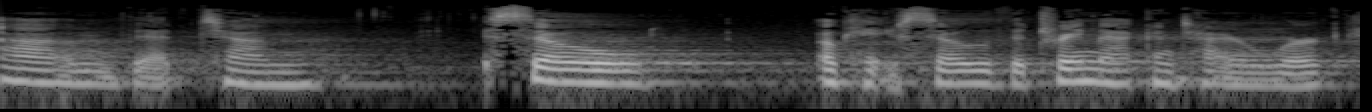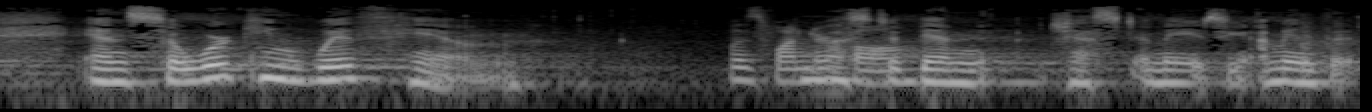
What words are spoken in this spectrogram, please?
Um, that um, so okay, so the Trey McIntyre mm-hmm. work, and so working with him was wonderful. Must have been just amazing. I mean, the,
